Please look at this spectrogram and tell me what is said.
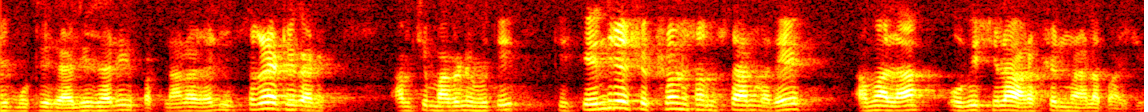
जी मोठी रॅली झाली पटणाला झाली सगळ्या ठिकाणी आमची मागणी होती की केंद्रीय शिक्षण संस्थांमध्ये आम्हाला ओबीसीला आरक्षण मिळायला पाहिजे.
